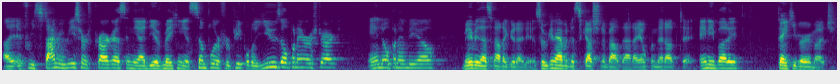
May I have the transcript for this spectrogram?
Uh, if we stymie research progress in the idea of making it simpler for people to use Open OpenAerostruct and OpenMDO, maybe that's not a good idea. So we can have a discussion about that. I open that up to anybody. Thank you very much.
